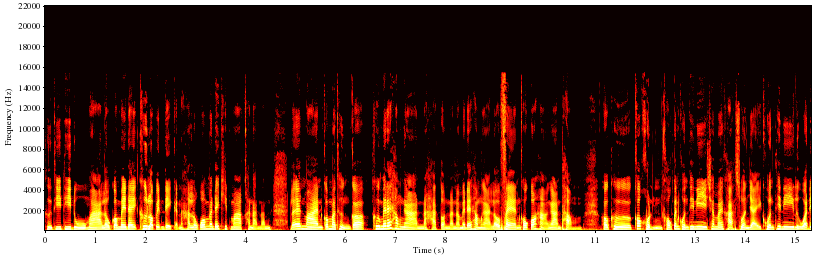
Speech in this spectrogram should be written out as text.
คือที่ที่ดูมาเราก็ไม่ได้คือเราเป็นเด็กนะคะเราก็ไม่ได้คิดมากขนาดนั้น แล้วแอนมานก็มาถึงก็คือไม่ได้ทำงานนะคะ ตอนนั้นไม่ได้ทำงานแล้วแฟนเขาก็หางานทำเขาคือก็คนเขาเป็นคนที่นี่ใช่ไหมคะส่วนใหญ่คนที่นี่หรือว่าเ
